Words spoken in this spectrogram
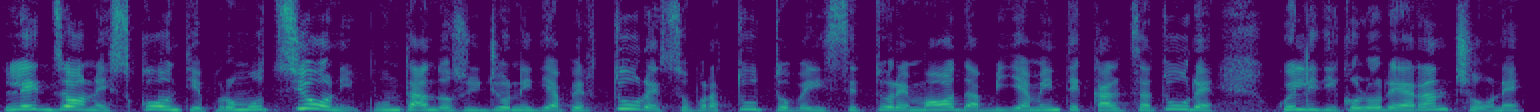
le zone sconti e promozioni, puntando sui giorni di apertura e soprattutto per il settore moda, abbigliamento e calzature, calzature, quelli di colore arancione,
